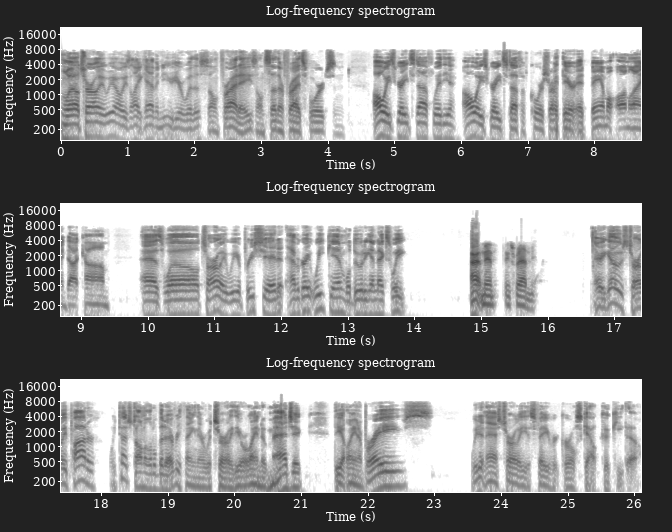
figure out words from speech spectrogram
Well, Charlie, we always like having you here with us on Fridays on Southern Fried Sports, and always great stuff with you. Always great stuff, of course, right there at BamaOnline.com as well. Charlie, we appreciate it. Have a great weekend. We'll do it again next week. All right, man. Thanks for having me. There he goes, Charlie Potter. We touched on a little bit of everything there with Charlie. The Orlando Magic, the Atlanta Braves. We didn't ask Charlie his favorite Girl Scout cookie, though.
